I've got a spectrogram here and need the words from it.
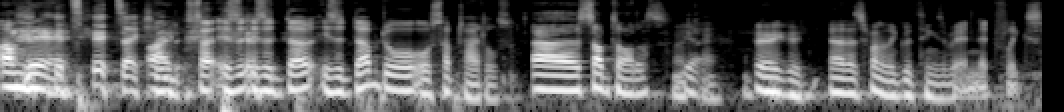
I'm there. It's, it's actually. So is it, is it, du- is it dubbed or, or subtitles? Uh, subtitles. Yeah. Okay. Very good. No, that's one of the good things about Netflix.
